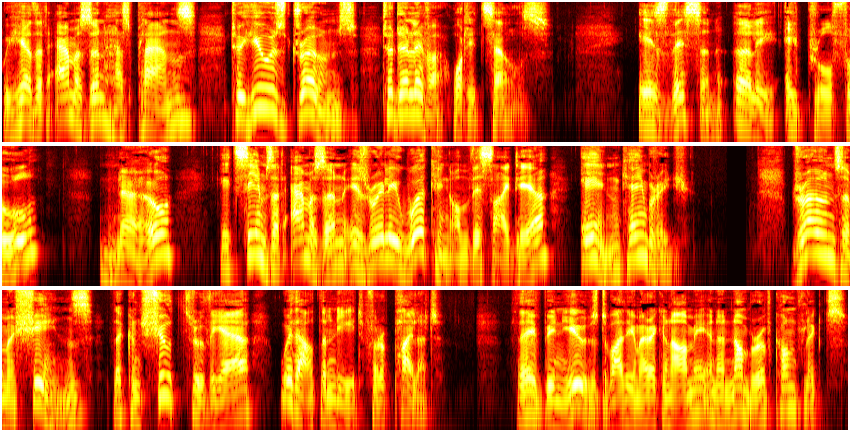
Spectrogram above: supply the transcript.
we hear that Amazon has plans to use drones to deliver what it sells. Is this an early April fool? No, it seems that Amazon is really working on this idea in Cambridge. Drones are machines that can shoot through the air without the need for a pilot. They've been used by the American Army in a number of conflicts.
